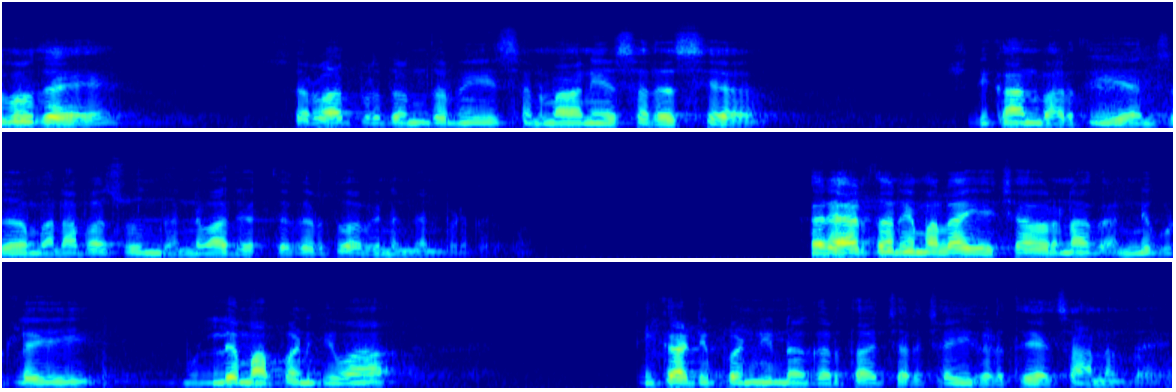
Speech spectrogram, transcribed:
महोदय सर्वात प्रथम तर मी सन्माननीय सदस्य श्रीकांत भारती यांचं मनापासून धन्यवाद व्यक्त करतो अभिनंदन पण करतो. खऱ्या अर्थाने मला याच्यावरनं अन्य कुठलंही मूल्यमापन किंवा टीका टिप्पणी न करता चर्चाही घडते याचा आनंद आहे.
